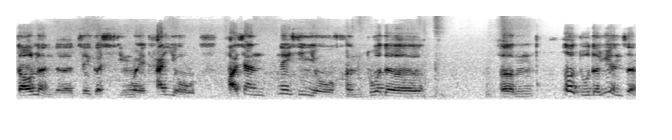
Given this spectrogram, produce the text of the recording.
Dolan 的这个行为，他有好像内心有很多的，嗯，恶毒的怨憎。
